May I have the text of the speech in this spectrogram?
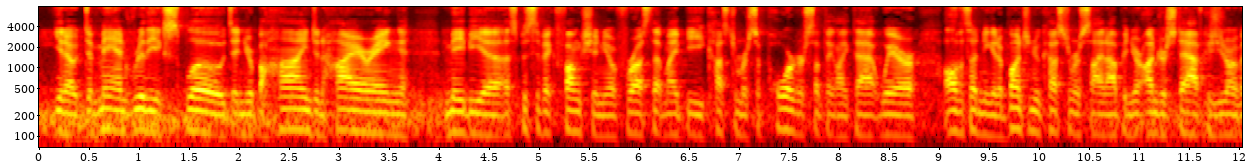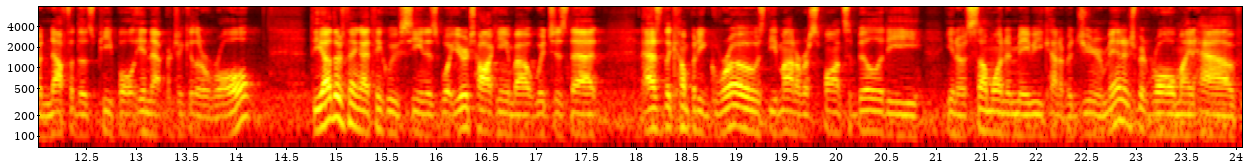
you know, demand really explodes and you're behind in hiring maybe a, a specific function. You know, for us that might be customer support or something like that, where all of a sudden you get a bunch of new customers sign up and you're understaffed because you don't have enough of those people in that particular role. The other thing I think we've seen is what you're talking about, which is that as the company grows, the amount of responsibility, you know, someone in maybe kind of a junior management role might have,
